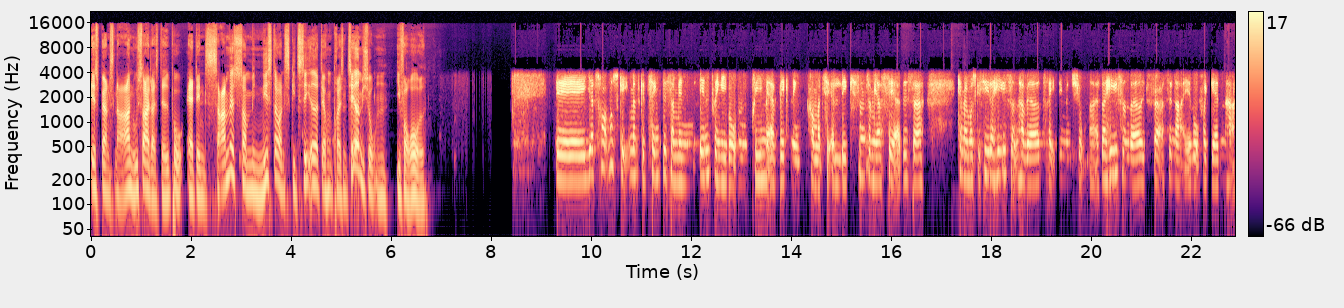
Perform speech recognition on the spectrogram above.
Esbjørn Snare nu sejler afsted på, er den samme, som ministeren skitserede, da hun præsenterede missionen i foråret? Øh, jeg tror måske, man skal tænke det som en ændring i, hvor den primære vægtning kommer til at ligge. Sådan som jeg ser det, så kan man måske sige, at der hele tiden har været tre dimensioner. Altså der har hele tiden været et før-scenarie, hvor fregatten har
